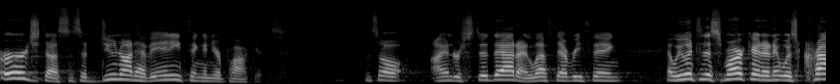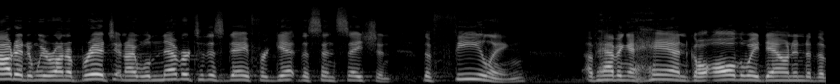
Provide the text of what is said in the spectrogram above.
urged us and said, Do not have anything in your pockets. And so I understood that. I left everything. And we went to this market and it was crowded and we were on a bridge. And I will never to this day forget the sensation, the feeling of having a hand go all the way down into the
